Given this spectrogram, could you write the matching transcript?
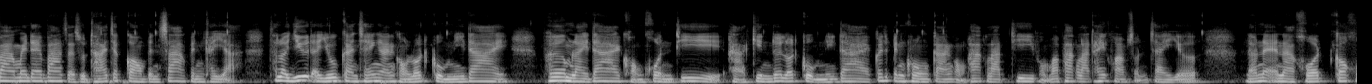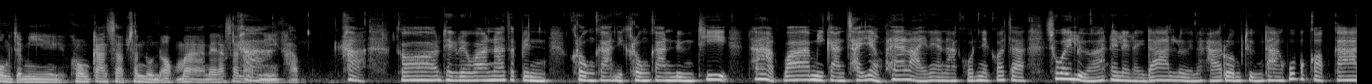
บ้างไม่ได้บ้างแต่สุดท้ายจะกองเป็นซากเป็นขยะ ถ้าเรายืดอายุการใช้งานของรถกลุ่มนี้ได้ เพิ่มรายได้ของคนที่หากินด้วยรถกลุ่มนี้ได้ ก็จะเป็นโครงการของภาครัฐที่ ผมว่าภาครัฐให้ความสนใจเยอะ แล้วในอนาคตก็คงจะมีโครงการสนับสนุนออกมาในลักษณะค่ะนี้ครับ ค่ะ ก็เรียกได้ว่าน่าจะเป็นโครงการอีกโครงการหนึ่งที่ถ้าหากว่ามีการใช้อย่างแพร่หลายในอนาคตเนี่ยก็จะช่วยเหลือในหลาย ๆ ด้านเลยนะคะ รวมถึงทางผู้ประกอบการ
